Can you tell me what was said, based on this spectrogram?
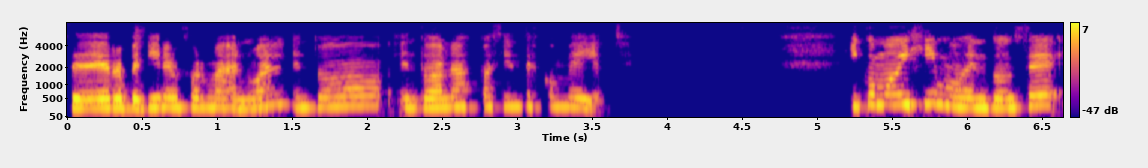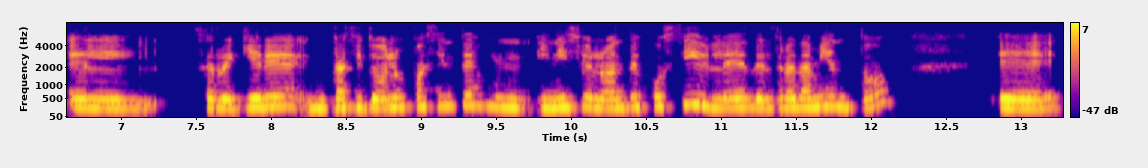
se debe repetir en forma anual en, todo, en todas las pacientes con VIH. Y como dijimos, entonces, el, se requiere en casi todos los pacientes un inicio lo antes posible del tratamiento, eh,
